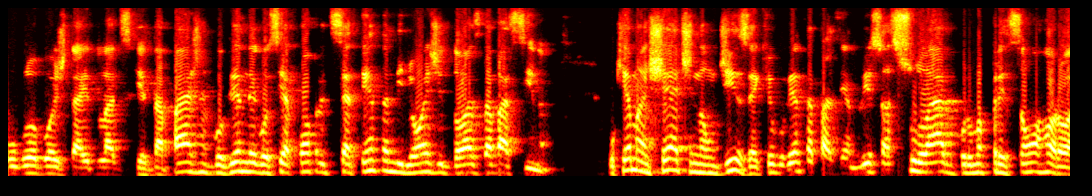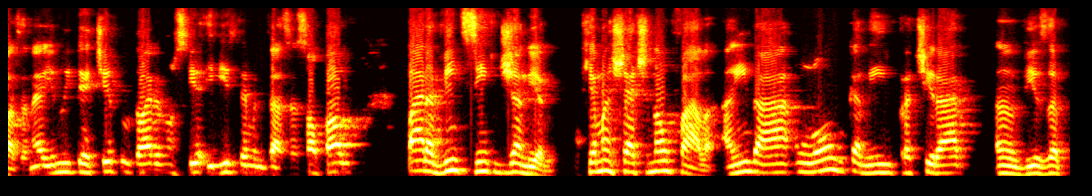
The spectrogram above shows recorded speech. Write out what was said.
o Globo hoje está aí do lado esquerdo da página. O governo negocia a compra de 70 milhões de doses da vacina. O que a manchete não diz é que o governo está fazendo isso assulado por uma pressão horrorosa, né? E no intertítulo, Dória anuncia início da imunização em São Paulo para 25 de janeiro. O que a manchete não fala, ainda há um longo caminho para tirar a Anvisa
